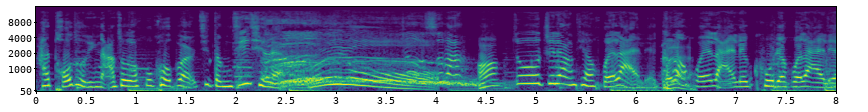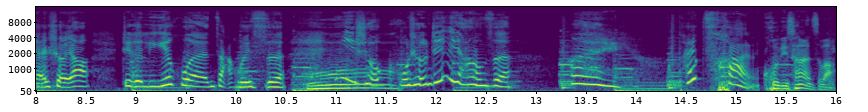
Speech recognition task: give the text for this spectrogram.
还偷偷的拿走了户口本去登记去了，哎呦，就是吧？啊，就这两天回来了，可回来了，哭着回来了，说要这个离婚，咋回事？你说哭成这个样子，哎呀，太惨了，哭的惨是吧？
